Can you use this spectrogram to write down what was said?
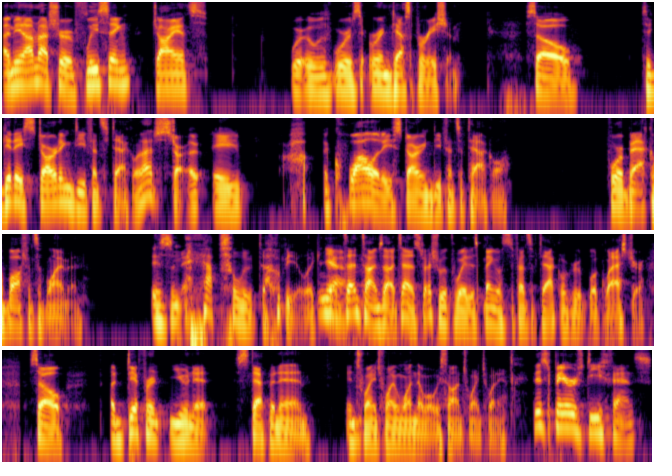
I mean, I'm not sure. Fleecing, Giants were, it was, were, were in desperation. So to get a starting defensive tackle, not just start, a, a quality starting defensive tackle for a backup offensive lineman is an absolute W. Like yeah. 10 times out of 10, especially with the way this Bengals defensive tackle group looked last year. So a different unit stepping in in 2021 than what we saw in 2020. This Bears defense,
